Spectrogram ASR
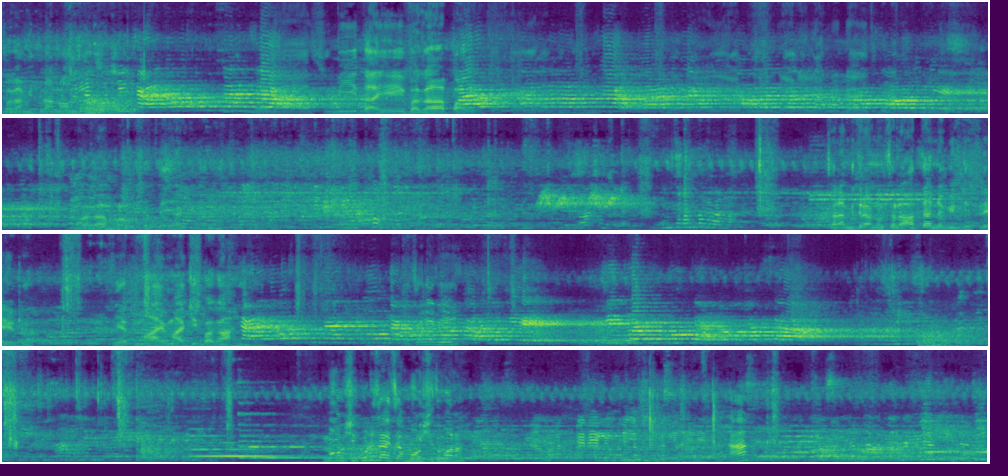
बघा मित्रांनो सुमित आहे. बघा पाहू शकता बघा, पाहू शकता या ठिकाणी. चला मित्रांनो चला आता नवीन घेतले एक माय माझी बघा. आहे चला रे. मावशी कुठे जायचं मावशी तुम्हाला? हा?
